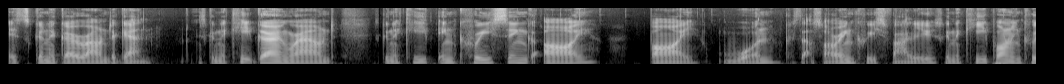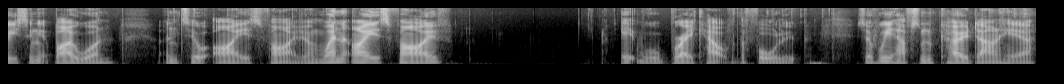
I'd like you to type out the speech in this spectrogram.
it's going to go around again. It's going to keep going around. It's going to keep increasing i by 1, because that's our increase value. It's going to keep on increasing it by 1 until i is 5. And when i is 5, it will break out of the for loop. So if we have some code down here,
